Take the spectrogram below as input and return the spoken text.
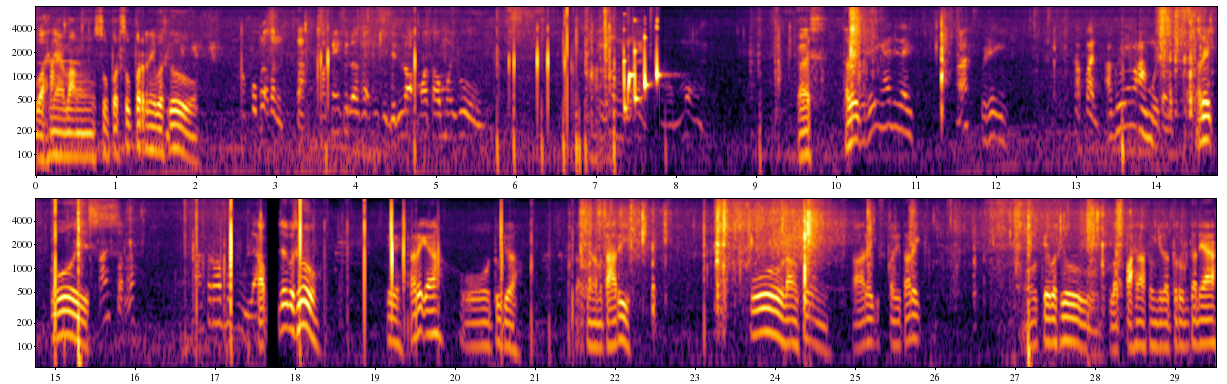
buahnya emang super super nih bosku pula sudah kayak motomu. Gas. Tarik. Kapan? Aku ini mahmu tadi. tarik. Lah. Transfer apa aja bosku. Oke tarik ya. Oh tuh dia. Tak sinar matahari. Oh langsung. Tarik sekali tarik. Oke bosku. Lepas langsung kita turunkan ya.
